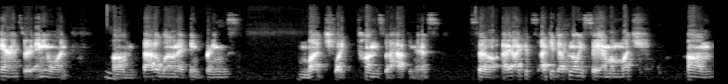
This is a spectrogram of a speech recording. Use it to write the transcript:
parents or anyone. Yeah. Um, that alone, I think, brings much, like tons of happiness. So I, I could, I could definitely say I'm a much um,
